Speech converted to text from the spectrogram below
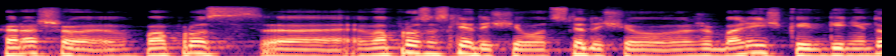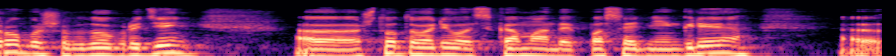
Хорошо, вопрос, э, вопросы следующие. Вот следующего же болельщика Евгений Дробышев. Добрый день. Э, что творилось с командой в последней игре? Э,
